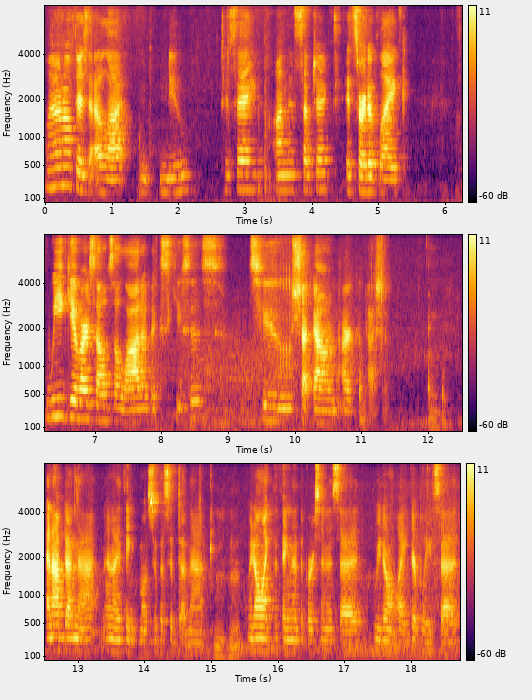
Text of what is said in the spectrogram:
Well, I don't know if there's a lot new to say on this subject. It's sort of like we give ourselves a lot of excuses to shut down our compassion. And I've done that, and I think most of us have done that. Mm-hmm. We don't like the thing that the person has said. We don't like their belief set.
